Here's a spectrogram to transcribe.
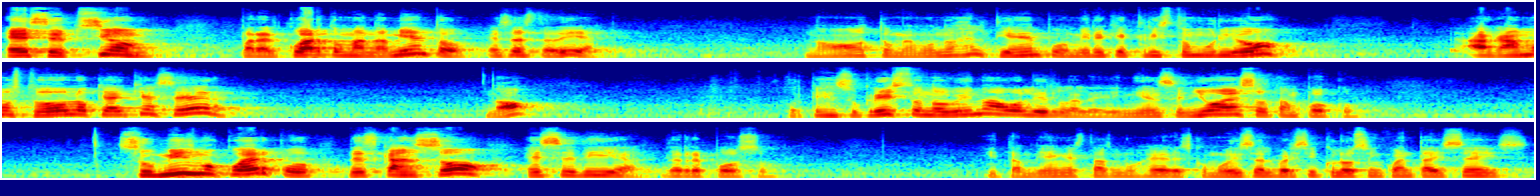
excepción para el cuarto mandamiento es este día. No, tomémonos el tiempo, mire que Cristo murió, hagamos todo lo que hay que hacer. No, porque Jesucristo no vino a abolir la ley, ni enseñó eso tampoco. Su mismo cuerpo descansó ese día de reposo. Y también estas mujeres, como dice el versículo 56,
